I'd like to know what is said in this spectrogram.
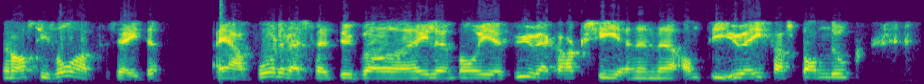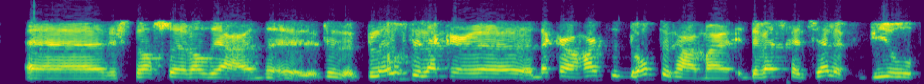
dan als die vol had gezeten. En ja, voor de wedstrijd natuurlijk wel een hele mooie vuurwerkactie en een anti-UEFA spandoek. dus het was wel, ja, een, het beloofde lekker, lekker hard erop te gaan, maar de wedstrijd zelf viel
